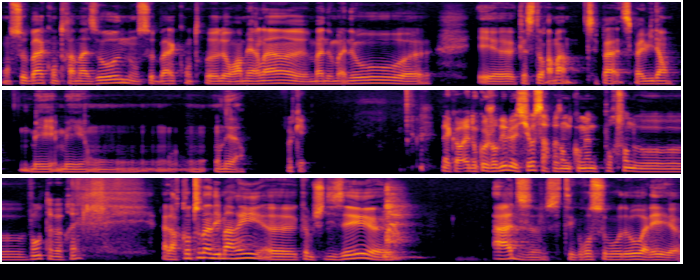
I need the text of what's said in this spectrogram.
On se bat contre Amazon, on se bat contre Laurent Merlin, Mano Mano euh, et euh, Castorama. C'est pas, c'est pas évident, mais, mais on, on, on est là. Ok. D'accord. Et donc aujourd'hui, le SEO, ça représente combien de pourcents de vos ventes à peu près? Alors quand on a démarré, euh, comme je disais, euh, ads, c'était grosso modo, allez, euh,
